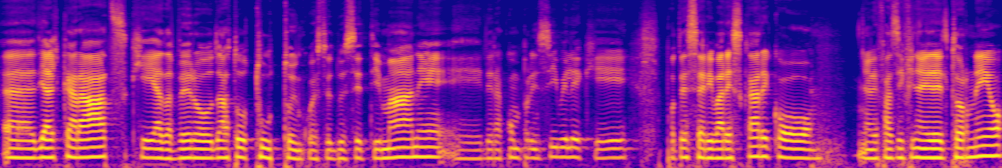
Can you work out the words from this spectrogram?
eh, di Alcaraz che ha davvero dato tutto in queste due settimane ed era comprensibile che potesse arrivare scarico nelle fasi finali del torneo.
